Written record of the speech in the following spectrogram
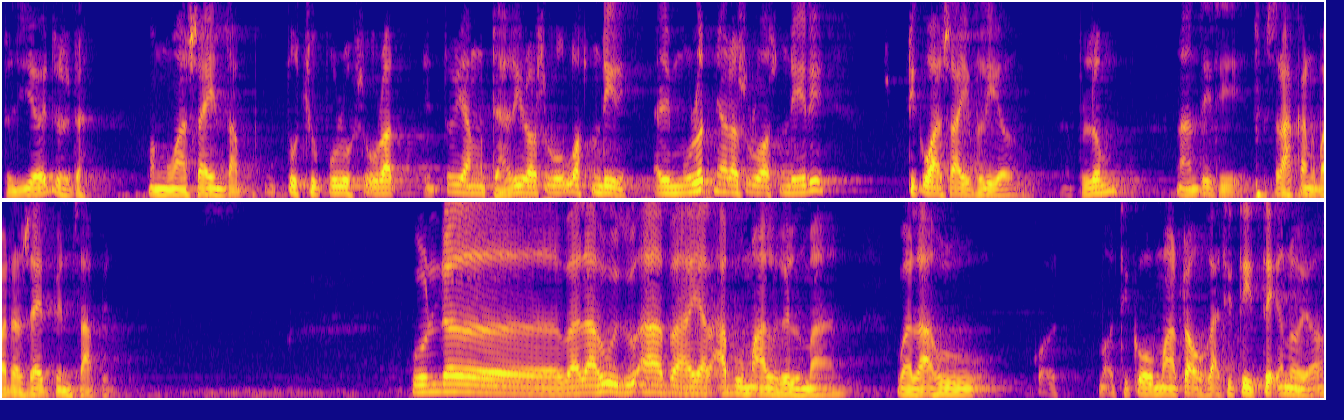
beliau itu sudah menguasai 70 surat itu yang dari Rasulullah sendiri. Dari mulutnya Rasulullah sendiri dikuasai beliau. Belum nanti diserahkan kepada Zaid bin Sabit. Bundel walahu zu'aba yal abu ma'al ghilman walahu mau dikoma tok gak dititik ngono ya.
